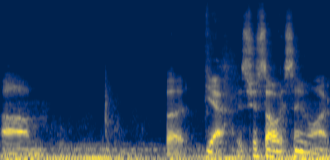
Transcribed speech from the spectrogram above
Um, but yeah, it's just always seemed like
